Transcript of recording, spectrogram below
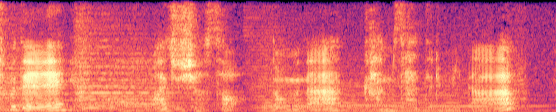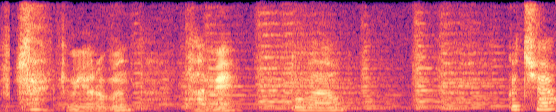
초대에 어, 와주셔서 너무나 감사드립니다 그러면 여러분 다음에 또 봐요 끝이에요?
